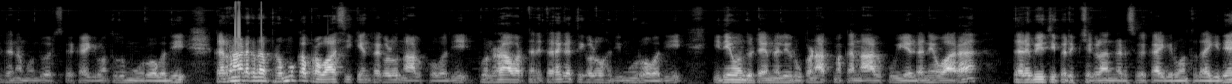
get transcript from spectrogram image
ಇದನ್ನು ಮುಂದುವರಿಸಬೇಕಾಗಿರುವಂಥದ್ದು ಮೂರು ಅವಧಿ ಕರ್ನಾಟಕದ ಪ್ರಮುಖ ಪ್ರವಾಸಿ ಕೇಂದ್ರಗಳು ನಾಲ್ಕು ಅವಧಿ ಪುನರಾವರ್ತನೆ ತರಗತಿಗಳು ಹದಿಮೂರು ಅವಧಿ ಇದೇ ಒಂದು ಟೈಮ್ನಲ್ಲಿ ರೂಪಣಾತ್ಮಕ ನಾಲ್ಕು ಎರಡನೇ ವಾರ. ತರಬೇತಿ ಪರೀಕ್ಷೆಗಳನ್ನು ನಡೆಸಬೇಕಾಗಿರುವಂಥದ್ದಾಗಿದೆ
